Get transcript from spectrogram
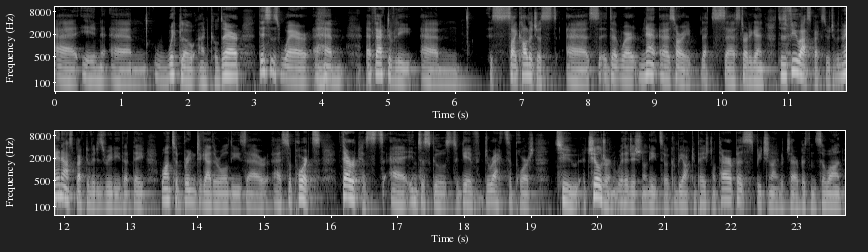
uh, in um, Wicklow and Kildare. This is where um, effectively um, psychologists uh, that were ne- uh, sorry let's uh, start again. There's a few aspects of it but the main aspect of it is really that they want to bring together all these uh, uh, supports therapists uh, into schools to give direct support to children with additional needs. So it could be occupational therapists speech and language therapists and so on.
